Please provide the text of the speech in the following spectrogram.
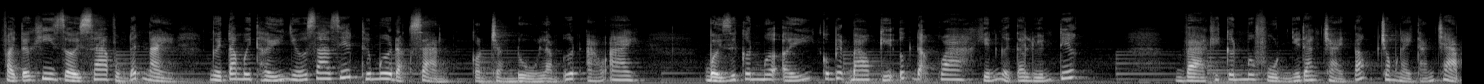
Phải tới khi rời xa vùng đất này, người ta mới thấy nhớ ra giết thứ mưa đặc sản còn chẳng đủ làm ướt áo ai. Bởi dưới cơn mưa ấy có biết bao ký ức đã qua khiến người ta luyến tiếc và khi cơn mưa phùn như đang trải tóc trong ngày tháng chạp.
